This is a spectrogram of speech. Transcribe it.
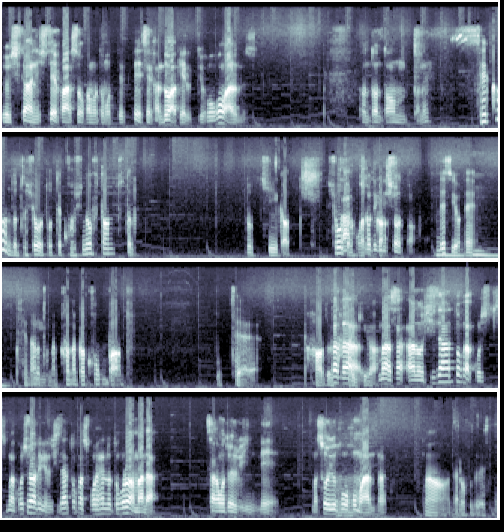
吉川にして、ファースト、岡本持ってって、セカンドを開けるっていう方法はあるんです。トントントンとね。セカンドとショートって腰の負担って言ったら、どっちが、ショートの方がなんかショート。ですよね。うんってなるとなかなかコンバートって、ハードルただ高い気が、。まあさ、あの、膝とか腰、まあ腰は悪いけど、膝とかそこら辺のところはまだ坂本よりいいんで、まあ、そういう方法もあるな。ああ、なるほどですね。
